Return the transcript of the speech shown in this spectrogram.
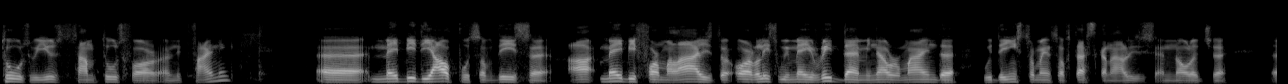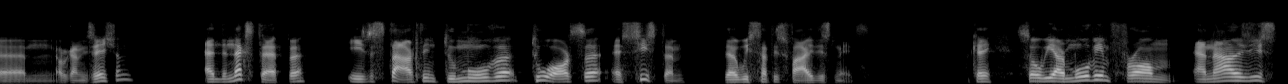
tools, we used some tools for uh, need finding. Uh, maybe the outputs of this uh, are maybe formalized or at least we may read them in our mind uh, with the instruments of task analysis and knowledge um, organization. And the next step is starting to move towards a system that will satisfy these needs. Okay? So we are moving from analysis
